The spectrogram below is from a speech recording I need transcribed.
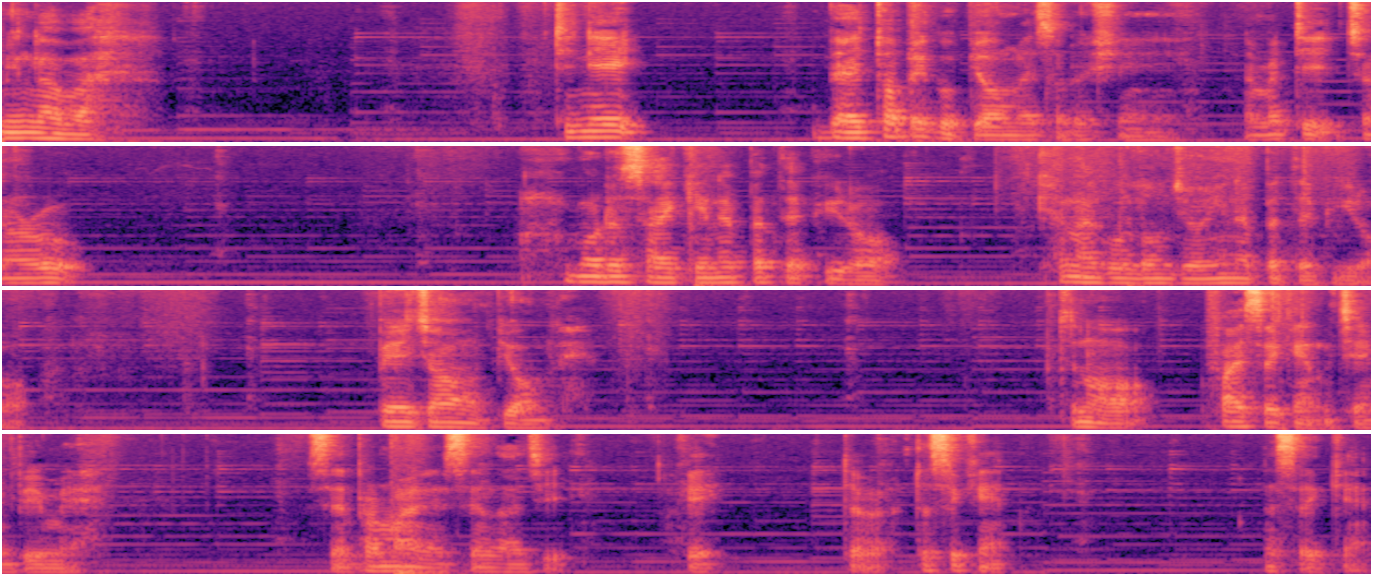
မင်္ဂလာပါဒီနေ့ဘယ် topic ကိုပြောမလဲဆိုလို့ရှိရင်နံပါတ်1ကျွန်တော်တို့ motorcycle နဲ့ပတ်သက်ပြီးတော့ခန္ဓာကိုယ်လုံခြုံရေးနဲ့ပတ်သက်ပြီးတော့ဘယ်အကြောင်းပြောမလဲကျွန်တော်5 second အချိန်ပေးမယ်စင်ပမာနဲ့စဉ်းစားကြည့် okay တစ် second 2 second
